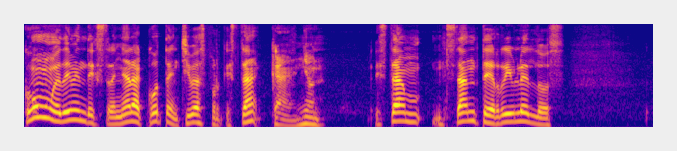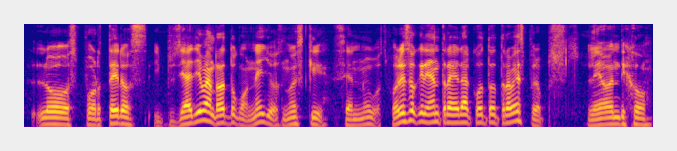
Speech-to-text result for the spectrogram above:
¿Cómo deben de extrañar a Cota en Chivas? Porque está cañón. Están, están terribles los, los porteros. Y pues ya llevan rato con ellos, no es que sean nuevos. Por eso querían traer a Coto otra vez, pero pues León dijo.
